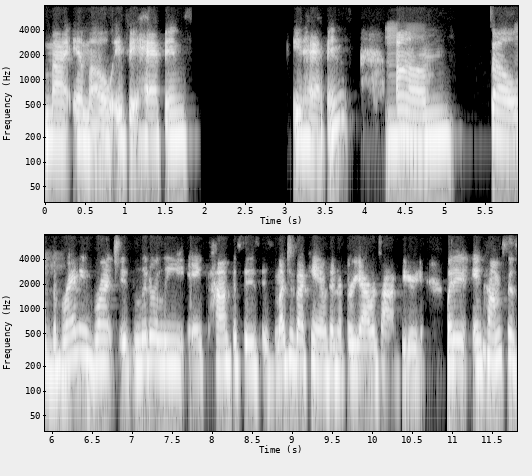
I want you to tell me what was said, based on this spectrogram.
my mo. If it happens, it happens. Mm-hmm. Um, so mm-hmm. the branding brunch it literally encompasses as much as I can within a three hour time period, but it encompasses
